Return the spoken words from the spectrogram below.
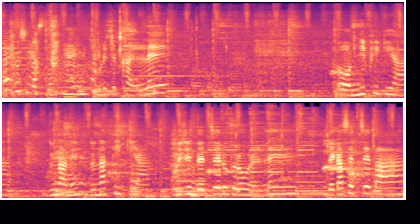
아이고 신났어. 응. 우리 집 갈래? 너 언니 픽이야. 누나네? 누나 픽이야. 우리 집 넷째로 들어올래? 내가 셋째다.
